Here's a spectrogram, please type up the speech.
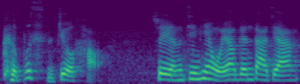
渴不死就好。所以呢，今天我要跟大家，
